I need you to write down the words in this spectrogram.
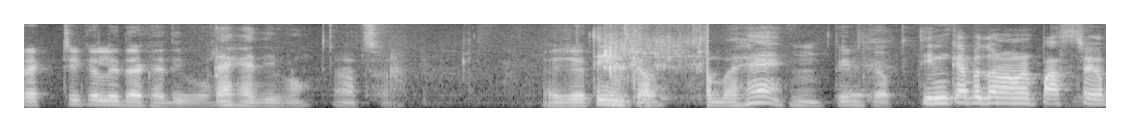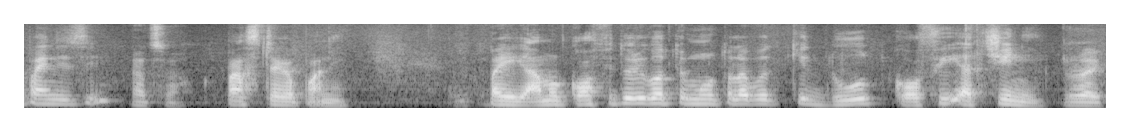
প্র্যাকটিক্যালি দেখাই দিব। দেখাই দিব। আচ্ছা। এই যে তিন কাপ হ্যাঁ? তিন কাপ তিন কাপে ধরুন আমি পাঁচ টাকা পানি দিছি। আচ্ছা। পাঁচ টাকা পানি। ভাই আমার কফি তৈরি করতে মূলত লাগবে কি দুধ কফি আর চিনি। রাইট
